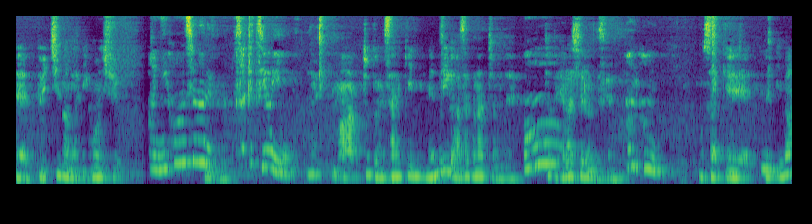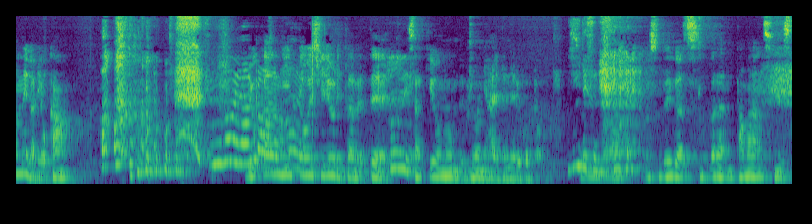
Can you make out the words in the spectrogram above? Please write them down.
えーっと、一番が日本酒。あ、日本酒なんですか、うんお酒強いんですね。まあ、ちょっとね、最近眠りが浅くなっちゃうんで、あちょっと減らしてるんですけど、はいはい。お酒、でうん2番目が旅館。すごいなん旅か。館に行って美はい味しい料理食べて、はい酒を飲んで風呂に入って寝ること。いいですね。それが素晴らたまらん好きです。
